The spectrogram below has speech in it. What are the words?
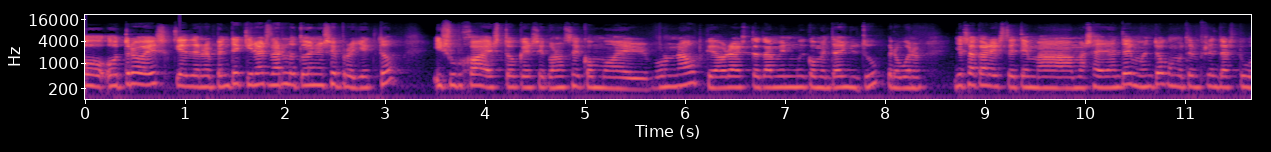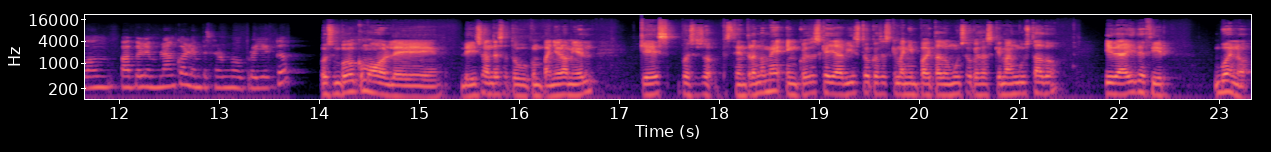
O otro es que de repente quieras darlo todo en ese proyecto y surja esto que se conoce como el burnout, que ahora está también muy comentado en YouTube, pero bueno, ya sacaré este tema más adelante. De momento, ¿cómo te enfrentas tú a un papel en blanco al empezar un nuevo proyecto? Pues un poco como le, hizo antes a tu compañero Miel, que es, pues eso, centrándome en cosas que haya visto, cosas que me han impactado mucho, cosas que me han gustado, y de ahí decir, bueno,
